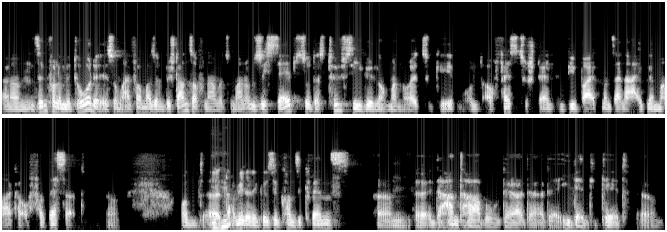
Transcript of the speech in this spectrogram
ähm, sinnvolle Methode ist, um einfach mal so eine Bestandsaufnahme zu machen, um sich selbst so das TÜV-Siegel nochmal neu zu geben und auch festzustellen, inwieweit man seine eigene Marke auch verbessert. Ja. Und äh, mhm. da wieder eine gewisse Konsequenz ähm, äh, in der Handhabung der, der, der Identität ähm,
